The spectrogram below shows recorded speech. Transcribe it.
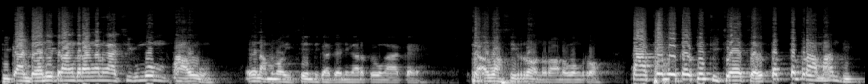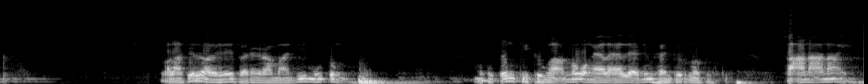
Dikandani terang-terangan ngaji umum tahu eh nak menawa isin dikandani ngarepe wong akeh dakwah sirron ora wong roh tapi metode dijajal tetap ramandi. Walhasil akhirnya bareng ramandi mutung. Mutung didongakno wong elek-elek ini hancurno Gusti. Sa anak-anake.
